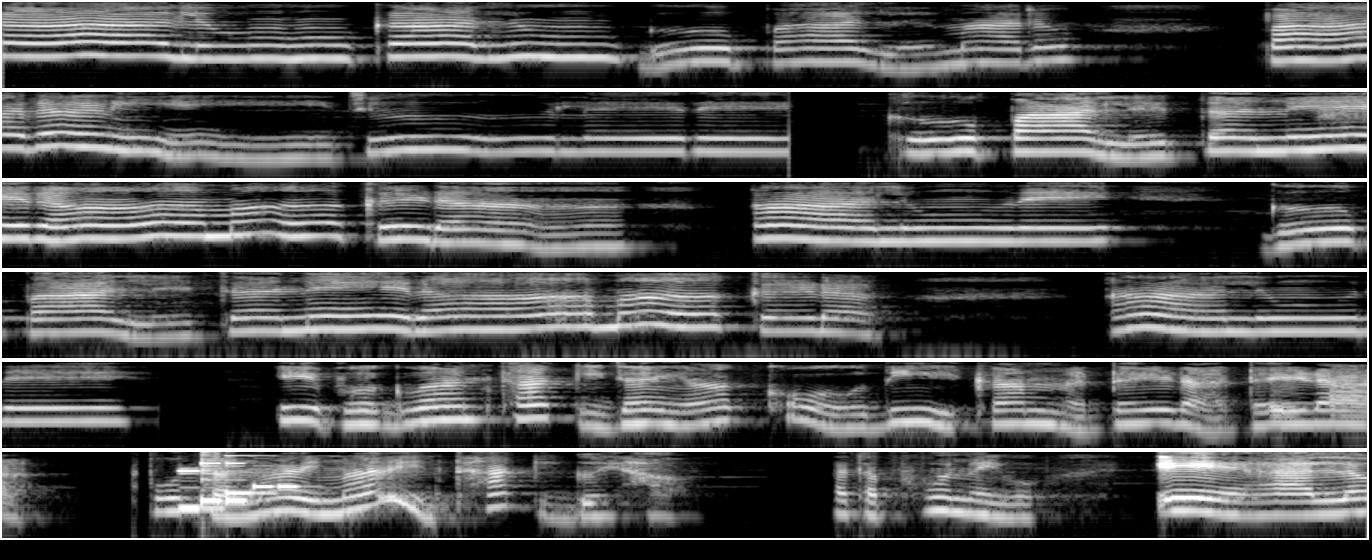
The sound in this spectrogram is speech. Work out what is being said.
કાલું કાલું. ગોપાલ મારો પારણીએ ઝૂલે રે. ગોપાલ તને રામકડા આલું રે. ગોપાલ તને રમકડા આલું રે એ ભગવાન થાકી જાય આખો દી કામના ટૈડા ટૈડા. પોતા મારી મારી થાકી ગઈ હા આ ફોન આવ્યો એ હાલો.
